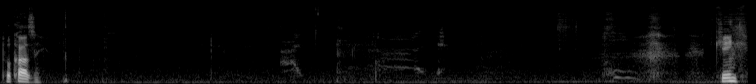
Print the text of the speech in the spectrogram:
Показуй. Кінь.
